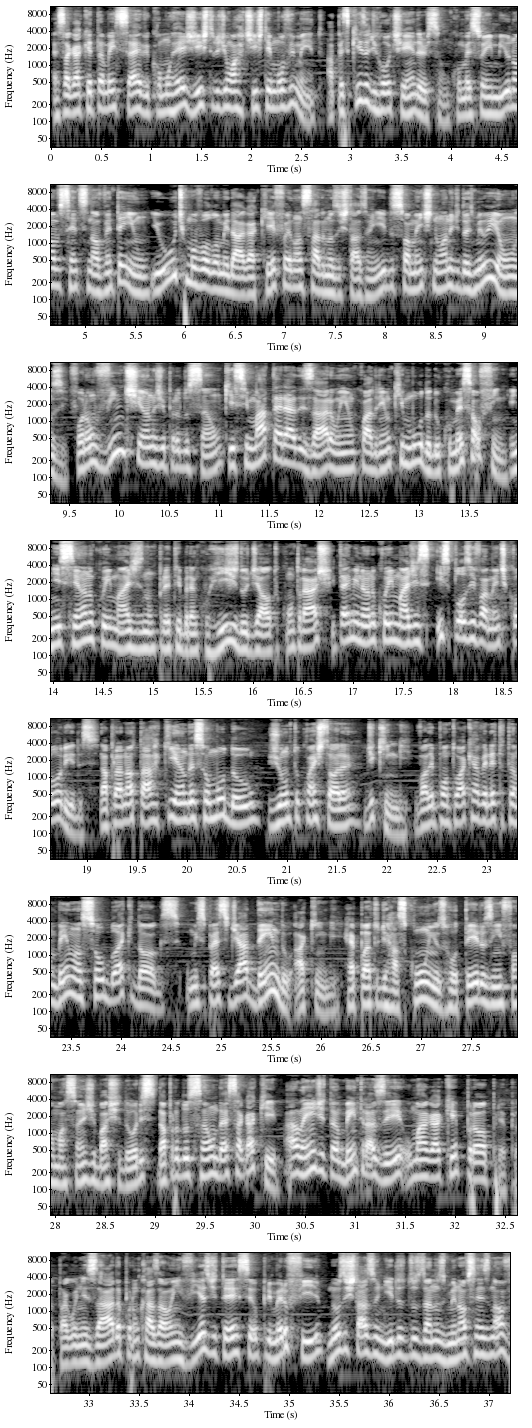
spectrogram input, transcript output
essa HQ também serve como registro de um artista em movimento. A pesquisa de Ruth Anderson começou em 1991 e o último volume da HQ foi lançado nos Estados Unidos somente no ano de 2011. Foram 20 anos de produção que se materializaram em um quadrinho que muda do começo ao fim, iniciando com imagens num preto e branco rígido de alto contraste e terminando com imagens explosivamente coloridas. Dá pra notar que Anderson mudou junto com a história de King. Vale pontuar que a Veneta também lançou Black Dogs, uma espécie de adendo a King, repleto de rascunhos, roteiros e informações de bastidores da produção dessa HQ, além de também trazer uma HQ própria, protagonizada por um casal em vias de ter seu primeiro filho nos Estados Unidos dos anos 1990,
